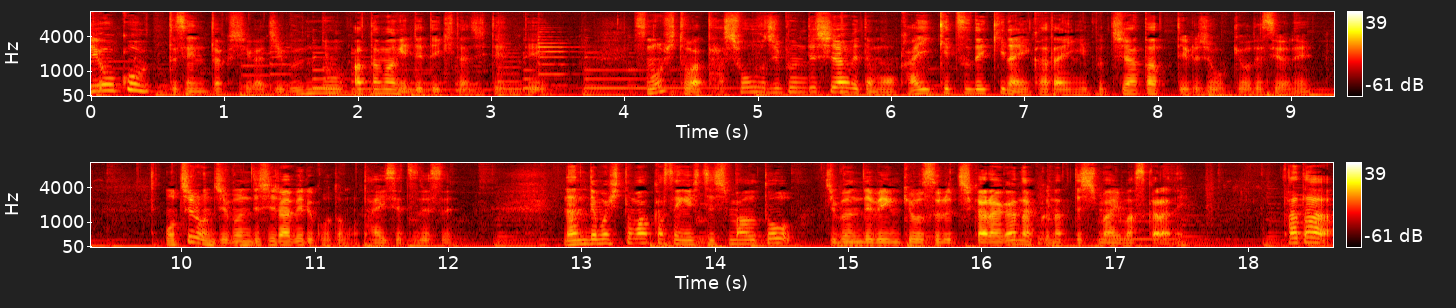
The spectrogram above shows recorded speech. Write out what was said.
えを請うって選択肢が自分の頭に出てきた時点でその人は多少自分で調べても解決できない課題にぶち当たっている状況ですよね。もちろん自分で調べることも大切です。何でも人任せにしてしまうと自分で勉強する力がなくなってしまいますからね。ただ、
